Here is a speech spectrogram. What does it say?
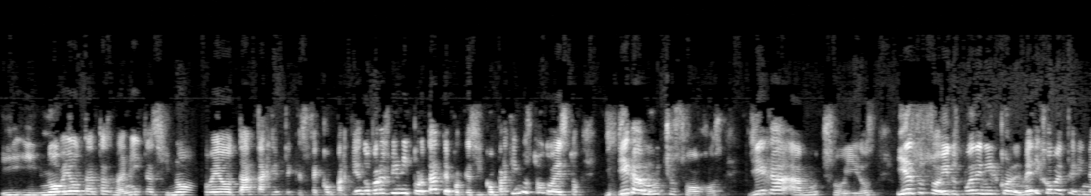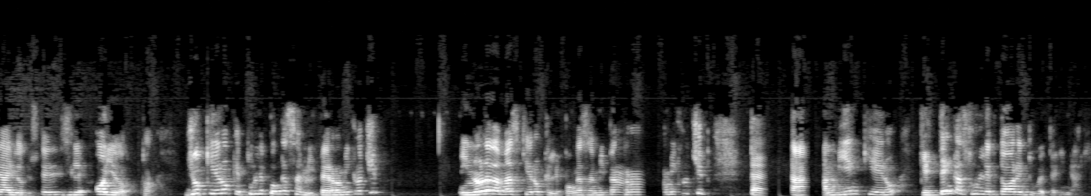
y, y, no veo tantas manitas y no veo tanta gente que esté compartiendo, pero es bien importante porque si compartimos todo esto, llega a muchos ojos, llega a muchos oídos y esos oídos pueden ir con el médico veterinario de ustedes y decirle, oye doctor, yo quiero que tú le pongas a mi perro microchip. Y no nada más quiero que le pongas a mi perro microchip, también quiero que tengas un lector en tu veterinario.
